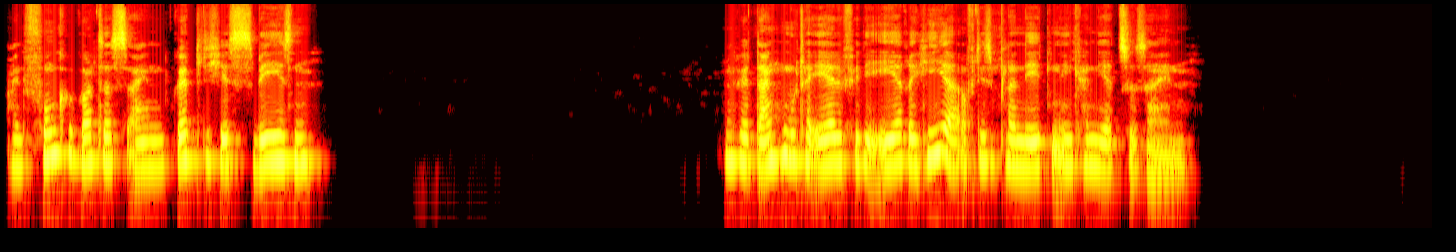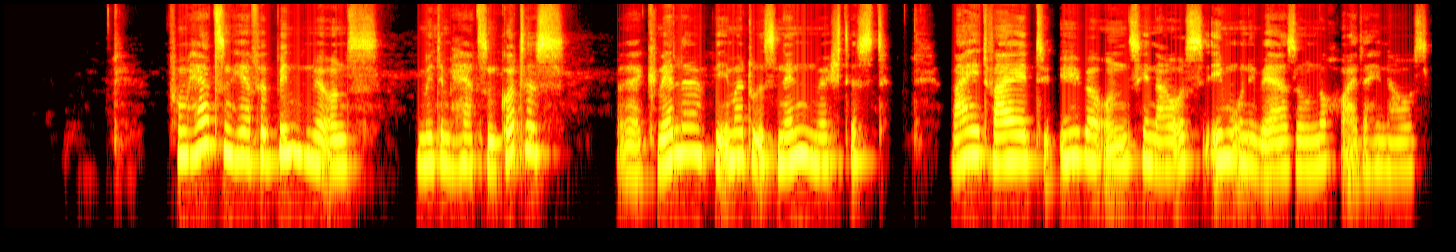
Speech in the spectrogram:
Ein Funke Gottes, ein göttliches Wesen, Und wir danken Mutter Erde für die Ehre, hier auf diesem Planeten inkarniert zu sein. Vom Herzen her verbinden wir uns mit dem Herzen Gottes, der Quelle, wie immer du es nennen möchtest, weit, weit über uns hinaus im Universum, noch weiter hinaus.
